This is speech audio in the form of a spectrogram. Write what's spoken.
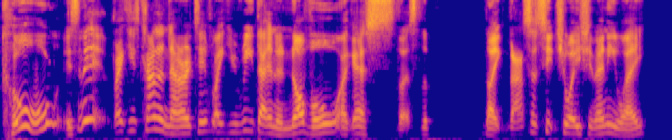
cool, isn't it? Like it's kind of narrative. Like you read that in a novel, I guess that's the like that's a situation anyway.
